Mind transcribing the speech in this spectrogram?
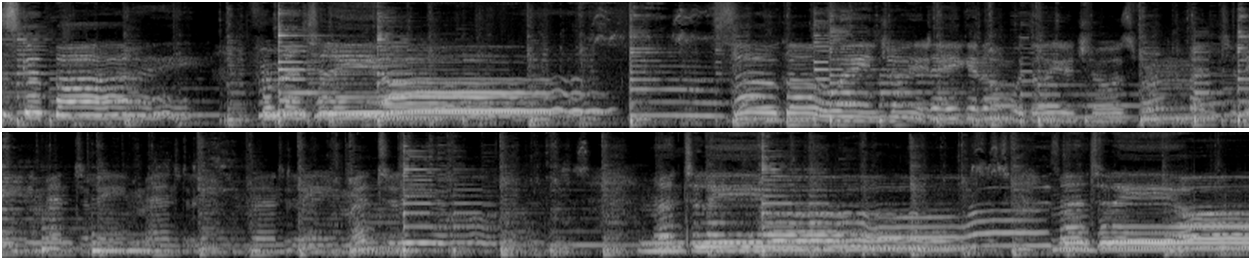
Us goodbye from mentally yours. So go away, enjoy your day, get on with all your chores from mentally, mentally, mentally, mentally, mentally yours. Mentally yours. Mentally yours.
